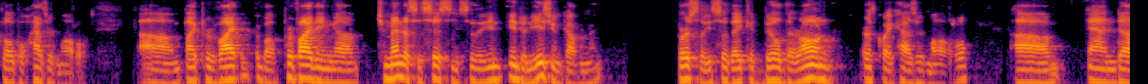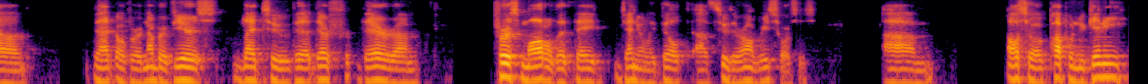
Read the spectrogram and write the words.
global hazard model um, by provide, well, providing uh, tremendous assistance to the in Indonesian government, firstly, so they could build their own earthquake hazard model. Um, and uh, that over a number of years led to the, their their um, first model that they genuinely built uh, through their own resources. Um, also, Papua New Guinea,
